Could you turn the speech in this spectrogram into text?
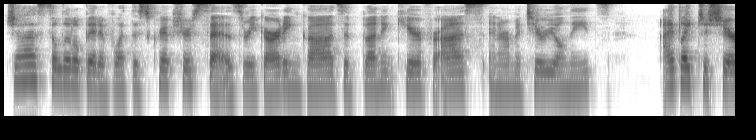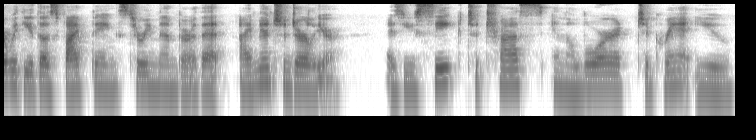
just a little bit of what the scripture says regarding God's abundant care for us and our material needs, I'd like to share with you those five things to remember that I mentioned earlier as you seek to trust in the Lord to grant you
